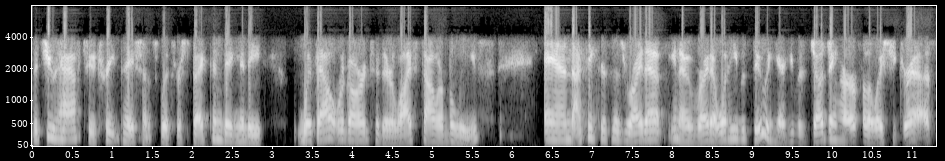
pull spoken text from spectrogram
that you have to treat patients with respect and dignity without regard to their lifestyle or beliefs. And I think this is right at you know right at what he was doing here. He was judging her for the way she dressed,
